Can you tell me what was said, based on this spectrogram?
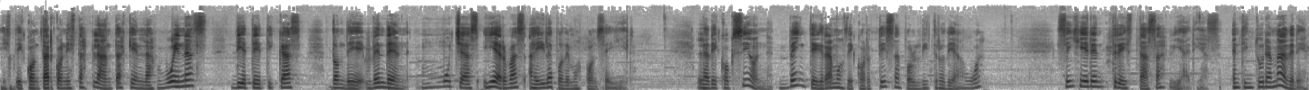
este, contar con estas plantas que en las buenas dietéticas donde venden muchas hierbas, ahí la podemos conseguir. La decocción, 20 gramos de corteza por litro de agua. Se ingieren tres tazas diarias. En tintura madre,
